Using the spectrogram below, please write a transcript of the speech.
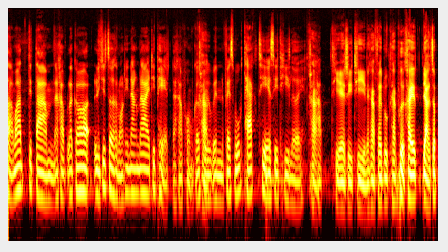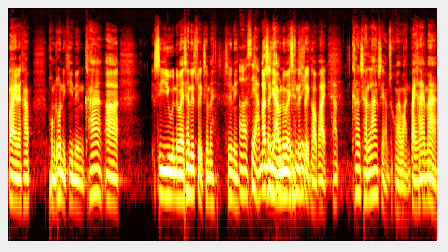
สามารถติดตามนะครับแล้วก็ register สำรองที่นั่งได้ที่เพจนะครับผมก็คือเป็น Facebook TACT TACT เลยครับ TACT นะครับ Facebook TACT เผื่อใครอยากจะไปนะครับ ผมทวนอีกทีหนึ่งค่าอ่า CU Innovation District ใช่ไหมชื่อนี้เอ่อสยามอะสยาม Innovation Innovation District ขออภัยครับ ข้างชั้นล่างสยามสแควร์วันไปครับง่ายมาก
